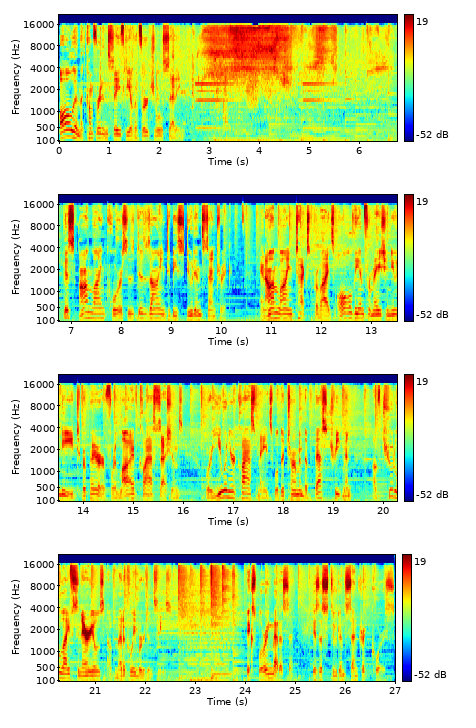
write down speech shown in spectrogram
all in the comfort and safety of a virtual setting. This online course is designed to be student centric. An online text provides all the information you need to prepare for live class sessions where you and your classmates will determine the best treatment of true to life scenarios of medical emergencies. Exploring Medicine is a student centric course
